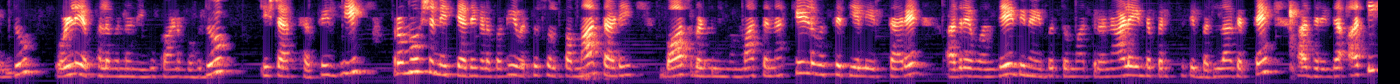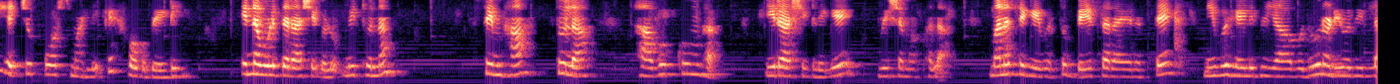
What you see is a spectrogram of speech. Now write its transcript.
ಇಂದು ಒಳ್ಳೆಯ ಫಲವನ್ನು ನೀವು ಕಾಣಬಹುದು. ಇಷ್ಟಾರ್ಥ ಸಿದ್ಧಿ ಪ್ರಮೋಷನ್ ಇತ್ಯಾದಿಗಳ ಬಗ್ಗೆ ಇವತ್ತು ಸ್ವಲ್ಪ ಮಾತಾಡಿ ಬಾಸ್ಗಳು ನಿಮ್ಮ ಮಾತನ್ನು ಕೇಳುವ ಸ್ಥಿತಿಯಲ್ಲಿ ಇರ್ತಾರೆ. ಆದರೆ ಒಂದೇ ದಿನ ಇವತ್ತು ಮಾತ್ರ ನಾಳೆಯಿಂದ ಪರಿಸ್ಥಿತಿ ಬದಲಾಗತ್ತೆ. ಆದ್ದರಿಂದ ಅತಿ ಹೆಚ್ಚು ಫೋರ್ಸ್ ಮಾಡಲಿಕ್ಕೆ ಹೋಗಬೇಡಿ. ಇನ್ನು ಉಳಿದ ರಾಶಿಗಳು ಮಿಥುನ, ಸಿಂಹ, ತುಲ ಹಾಗೂ ಕುಂಭ. ಈ ರಾಶಿಗಳಿಗೆ ವಿಷಮ ಫಲ. ಮನಸ್ಸಿಗೆ ಇವತ್ತು ಬೇಸರ ಇರುತ್ತೆ. ನೀವು ಹೇಳಿದ್ದು ಯಾವುದೂ ನಡೆಯೋದಿಲ್ಲ.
